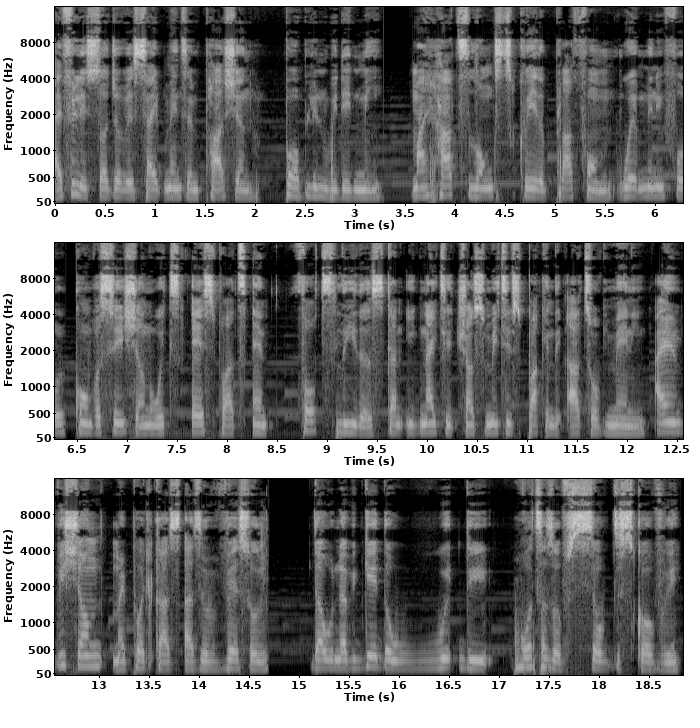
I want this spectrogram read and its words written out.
I feel a surge of excitement and passion bubbling within me. My heart longs to create a platform where meaningful conversation with experts and thought leaders can ignite a transformative spark in the hearts of many. I envision my podcast as a vessel that will navigate the, the waters of self-discovery,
